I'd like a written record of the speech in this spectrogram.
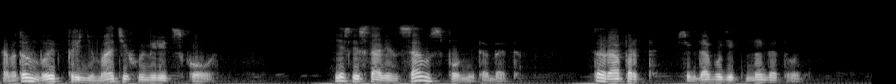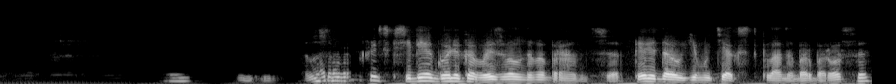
а потом будет принимать их у Мерецкого. Если Сталин сам вспомнит об этом, то рапорт всегда будет наготове. Возвратившись к себе, Голика вызвал новобранца, передал ему текст плана Барбаросса,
